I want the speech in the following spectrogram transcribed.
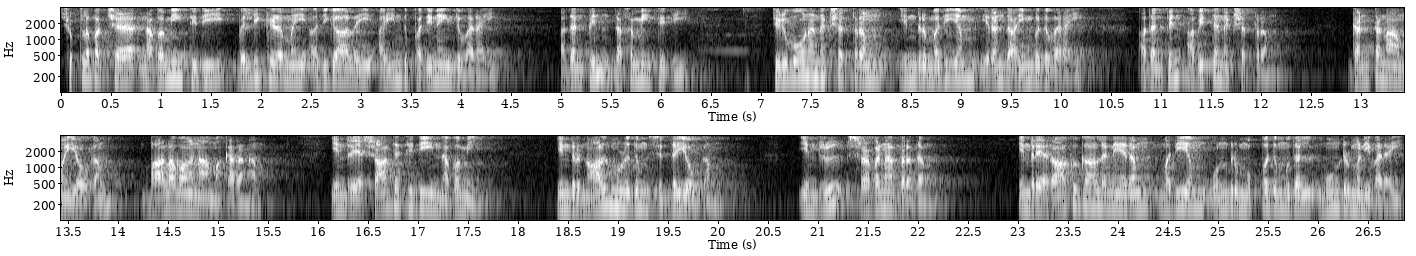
சுக்லபக்ஷ நவமி திதி வெள்ளிக்கிழமை அதிகாலை ஐந்து பதினைந்து வரை அதன் பின் தசமி திதி திருவோண நட்சத்திரம் இன்று மதியம் இரண்டு ஐம்பது வரை அதன் பின் அவிட்ட நட்சத்திரம் கண்டநாம யோகம் பாலவாநாம கரணம் இன்றைய ஸ்ராத்த திதி நவமி. இன்று நாள் முழுதும் சித்த யோகம் இன்று ஸ்ரவண விரதம். இன்றைய ராகுகால நேரம் மதியம் ஒன்று முப்பது முதல் மூன்று மணி வரை.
